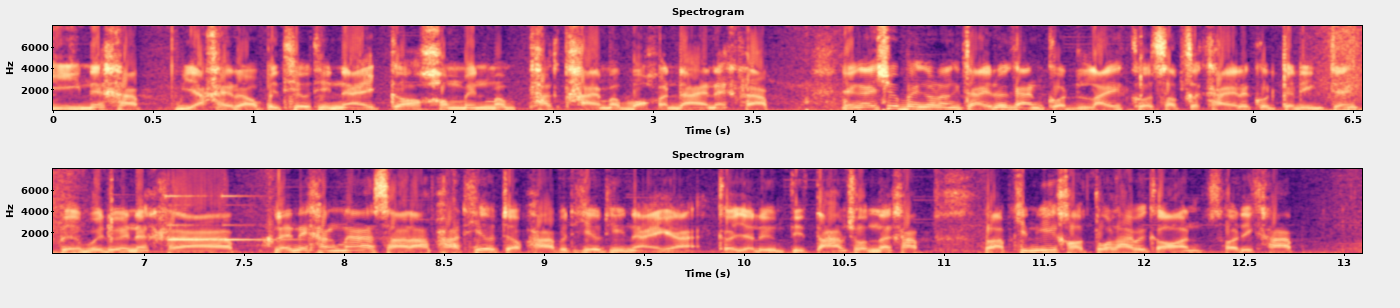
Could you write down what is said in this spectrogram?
อีกนะครับอยากให้เราไปเที่ยวที่ไหนก็คอมเมนต์มาทักทายมาบอกกันได้นะครับยังไงช่วยเป็นกำลังใจด้วยการกดไลค์กด subscribe และกดกระดิ่งแจ้งเตือนไว้ด้วยนะครับและในครั้งหน้าสาระพาเที่ยวจะพาไปเที่ยวที่ไหนก็อย่าลืมติดตามชมนะครับสำหรับคลิปนี้ขอตัวลาไปก่อนสวัสดีครับ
